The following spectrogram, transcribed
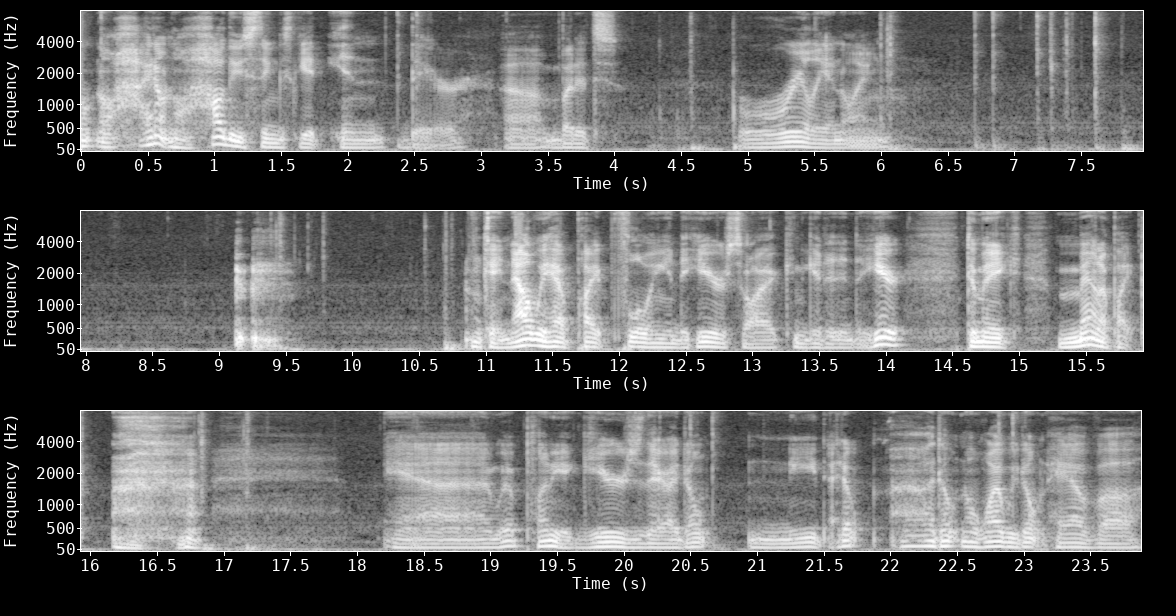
don't know. I don't know how these things get in there, um, but it's really annoying. okay, now we have pipe flowing into here, so I can get it into here to make mana pipe. and we have plenty of gears there. I don't need. I don't. I don't know why we don't have. Uh,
